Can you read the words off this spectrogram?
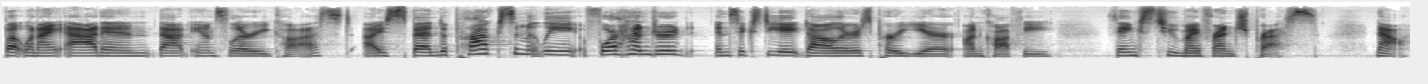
but when I add in that ancillary cost, I spend approximately $468 per year on coffee, thanks to my French press. Now,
